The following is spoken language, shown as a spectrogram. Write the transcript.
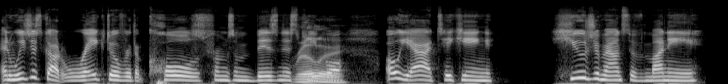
And we just got raked over the coals from some business Really? people. Oh, yeah, taking huge amounts of money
